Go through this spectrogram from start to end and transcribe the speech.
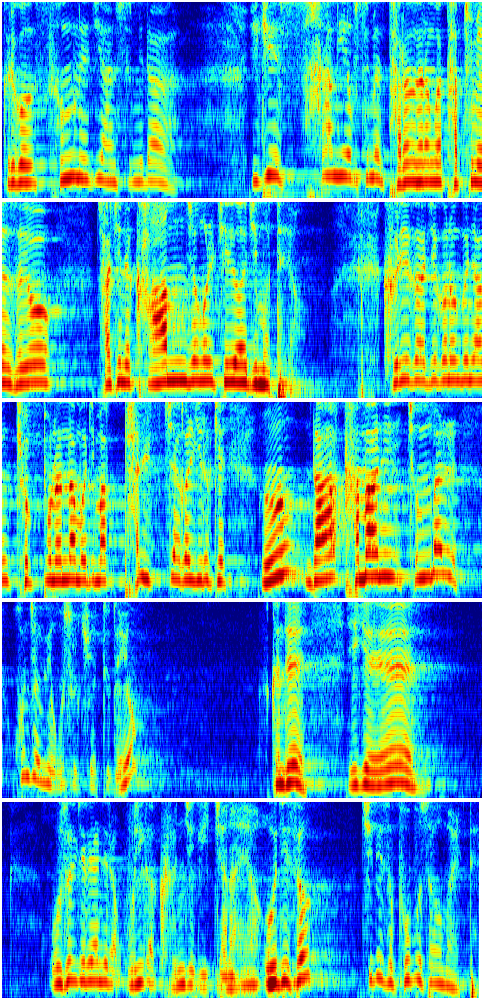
그리고 성내지 않습니다. 이게 사랑이 없으면 다른 사람과 다투면서요 자신의 감정을 제어하지 못해요. 그래가지고는 그냥 격분한 나머지 막 발작을 이렇게 어? 나 가만히 정말 혼자 왜 옷을 쥐어뜯어요? 근데 이게 웃을 일이 아니라 우리가 그런 적이 있잖아요. 어디서? 집에서 부부싸움 할 때.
